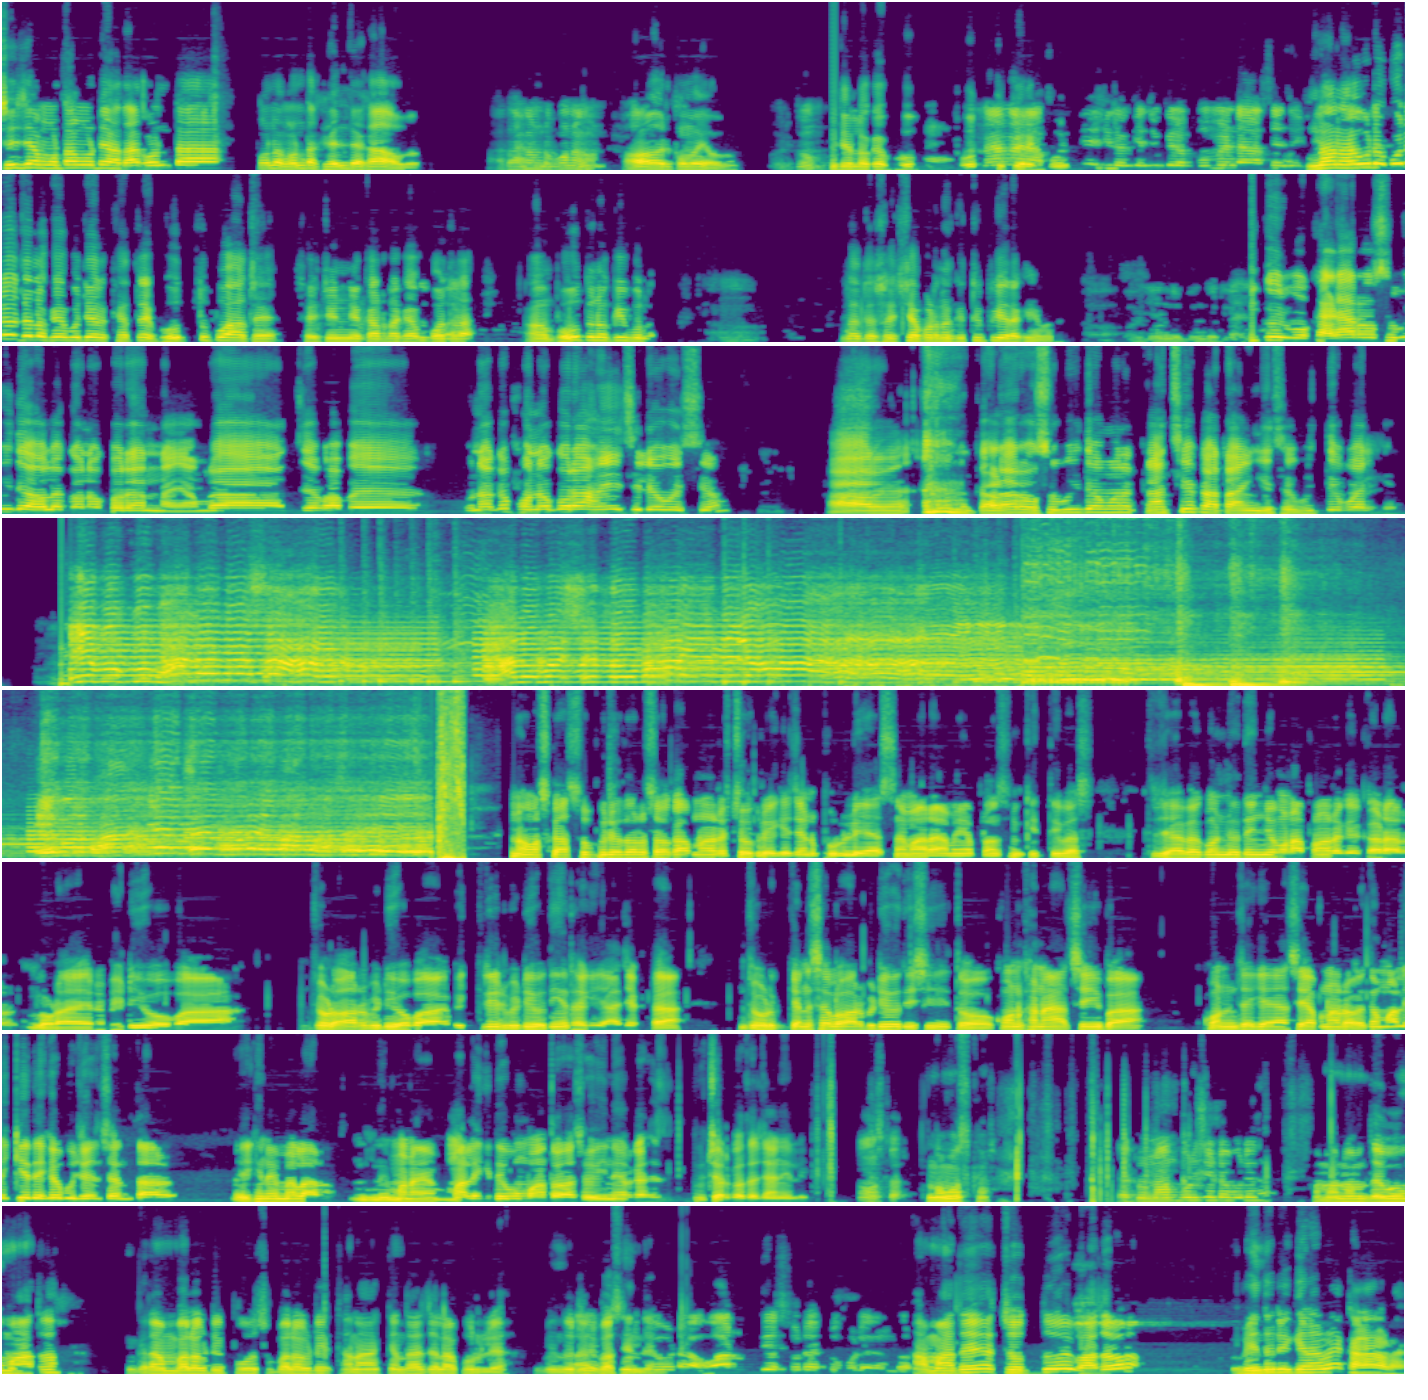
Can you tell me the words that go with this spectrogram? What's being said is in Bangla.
ঠিক আছে মোটামুটি আধা ঘণ্টা পনেরো ঘণ্টা খেল দেখা হবে। আধা ঘণ্টা পনেরো ঘণ্টা? হ্যাঁ এরকমই হবে। ওরকম? যে লোকে ভূত ভূত না না বলতেছিল কিছু কিছু কমেন্ট আছে যে না না ওটা বলে দিল বুঝে ক্ষেত্রে ভূত টুপো আছে সেই জন্য কারটাকে টুপো বজরা হ্যাঁ ভূত নাকি বলে? না তো শস্য পড়ে নাকি টুপিয়ে রাখি আমরা। কি করব? খেলার অসুবিধা হলে কোনো করার নাই। আমরা যেভাবে ওনাকে ফোনও করা হয়েছিল অবশ্য। আর কাড়ার অসুবিধা মানে কাঁচিয়ে কাটাই গেছে বুঝতে পারলে? নমস্কার, সুপ্রিয় দর্শক, আপনারা চোখ রেখেছেন পুরুলিয়া এসএম আর আমি আপনার সংকীর্তি বাস তো যাই হোক অন্যদিন যেমন আপনারাকে কাড়ার লড়াইয়ের ভিডিও বা জোড় হওয়ার ভিডিও বা বিক্রির ভিডিও দিয়ে থাকি, আজ একটা জোড় ক্যান্সেল হওয়ার ভিডিও দিছি। তো কোনখানে আছি বা কোন জায়গায় আছি আপনারা হয়তো মালিককে দেখে বুঝেছেন, তার এইখানে মেলার মানে মালিক দেবু মাতো আছে ওইনার কাছে দু চার কথা জানিলি নমস্কার। নমস্কার। একটু নাম পরিচয়টা বলে দেন। আমার নাম দেবু মাহাতো গ্রাম বালকডি পোস্ট বালকডি থানা কেন্দ্রা জেলা পুরুলিয়া বিন্দুটির বাসিন্দা। ভিডিওটা হওয়ার উদ্দেশ্যটা একটু বলে দেন দর্শক। আমাদের চোদ্দই ভাদর বিন্দুটি গ্রামে কাড়া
